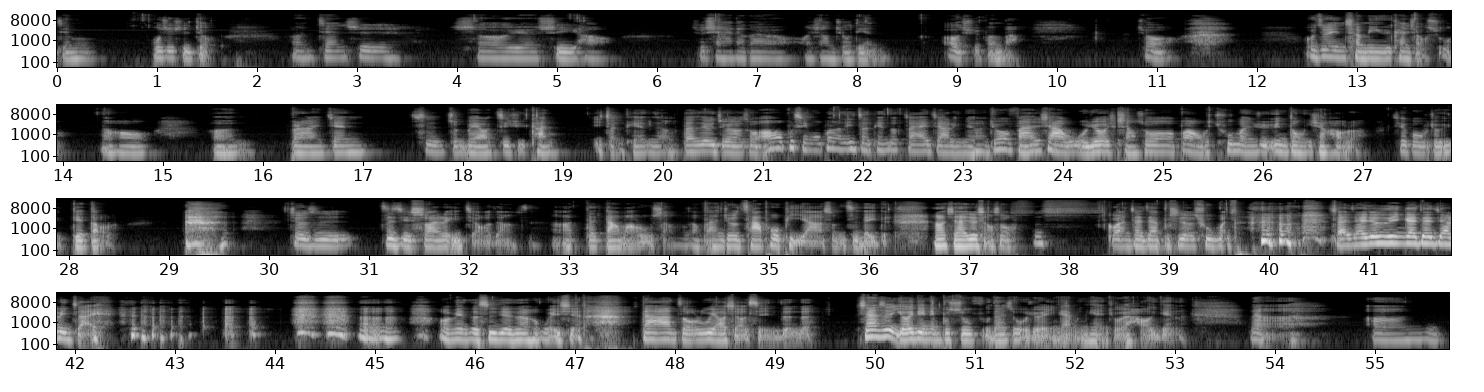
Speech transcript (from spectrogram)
节目，我是十九。嗯，今天是十二月十一号，就现在大概晚上九点二十分吧。就 我最近沉迷于看小说，然后嗯，本来今天是准备要继续看一整天这样，但是又觉得说哦不行，我不能一整天都宅在家里面。就反正下午我就想说，不然我出门去运动一下好了。结果我就跌倒了，就是自己摔了一跤这样子啊，在大马路上，然后反正就擦破皮啊什么之类的。然后现在就想说，果然仔仔不适合出门，仔仔就是应该在家里宅。嗯，外面的世界真的很危险，大家走路要小心，真的。现在是有一点点不舒服，但是我觉得应该明天就会好一点了。那，嗯。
